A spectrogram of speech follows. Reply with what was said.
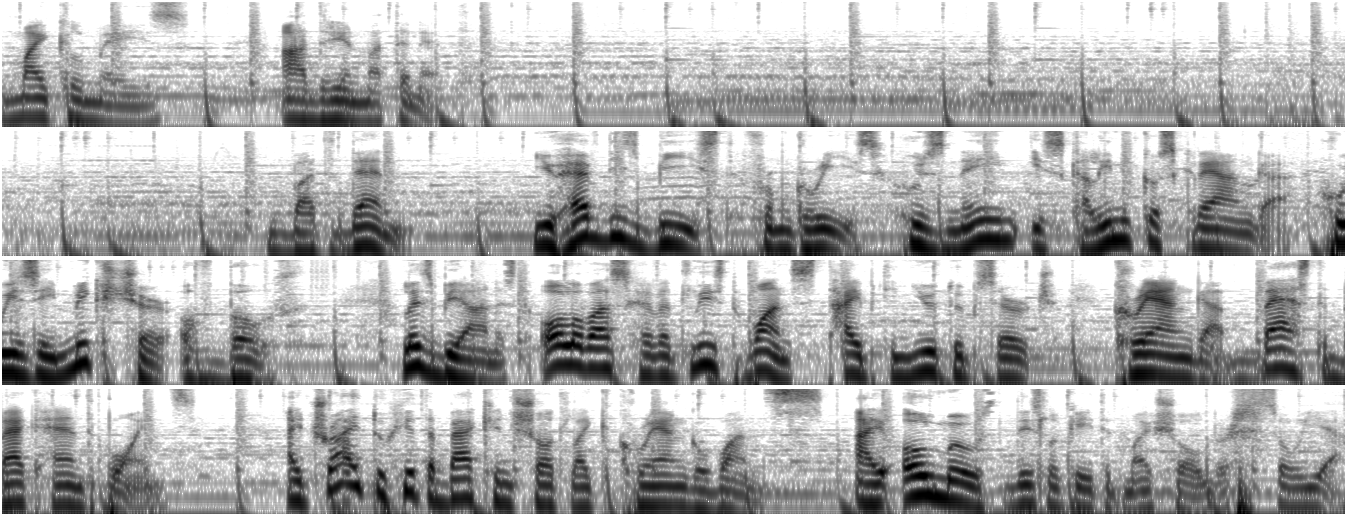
Michael Maze, Adrian Mattenet. But then, you have this beast from Greece whose name is Kalinikos Kreanga, who is a mixture of both. Let's be honest, all of us have at least once typed in YouTube search Kreanga best backhand points. I tried to hit a backhand shot like Kreanga once. I almost dislocated my shoulder, so yeah.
